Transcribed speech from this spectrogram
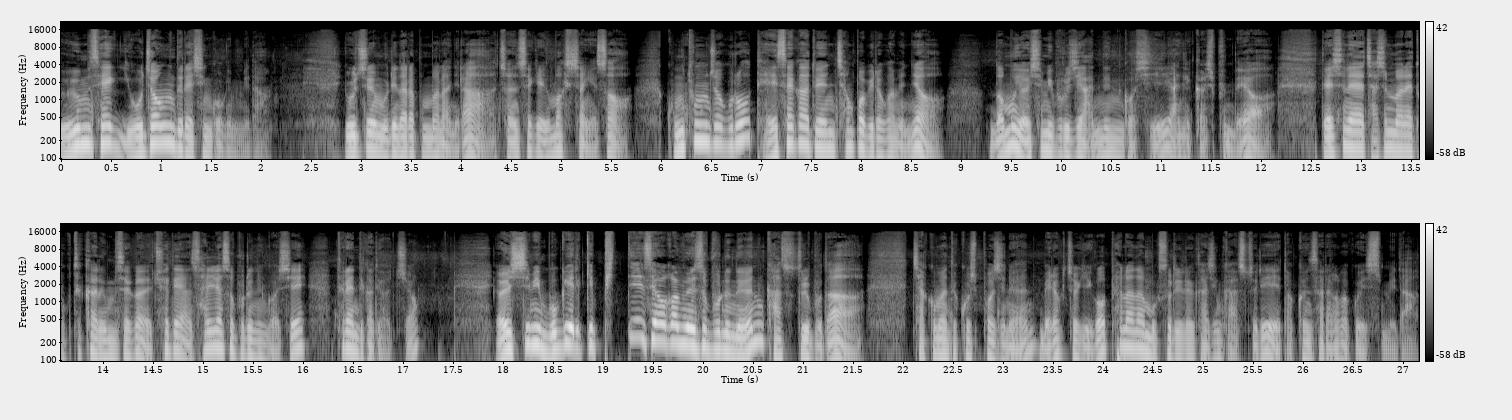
음색 요정들의 신곡입니다. 요즘 우리나라뿐만 아니라 전 세계 음악 시장에서 공통적으로 대세가 된 창법이라고 하면요. 너무 열심히 부르지 않는 것이 아닐까 싶은데요. 대신에 자신만의 독특한 음색을 최대한 살려서 부르는 것이 트렌드가 되었죠. 열심히 목에 이렇게 핏대 세워가면서 부르는 가수들보다 자꾸만 듣고 싶어지는 매력적이고 편안한 목소리를 가진 가수들이 더 큰 사랑을 받고 있습니다.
